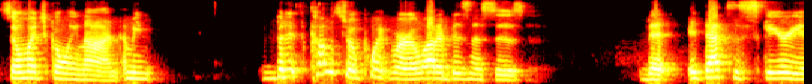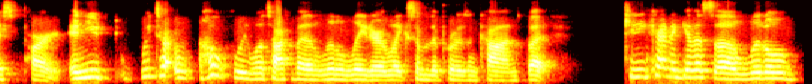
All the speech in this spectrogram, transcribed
so much going on. I mean, but it comes to a point where a lot of businesses that it, that's the scariest part. And you, we talk, hopefully we'll talk about it a little later, like some of the pros and cons. But can you kind of give us a little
